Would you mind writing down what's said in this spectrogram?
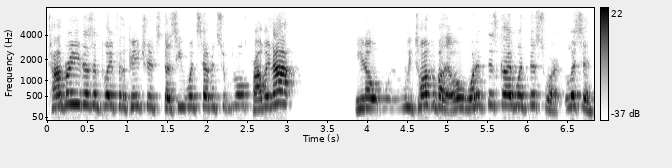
Tom Brady doesn't play for the Patriots, does he win seven Super Bowls? Probably not. You know, we talk about it. Oh, what if this guy went this way? Listen,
